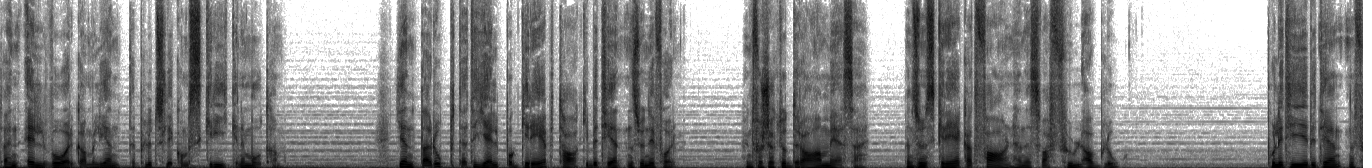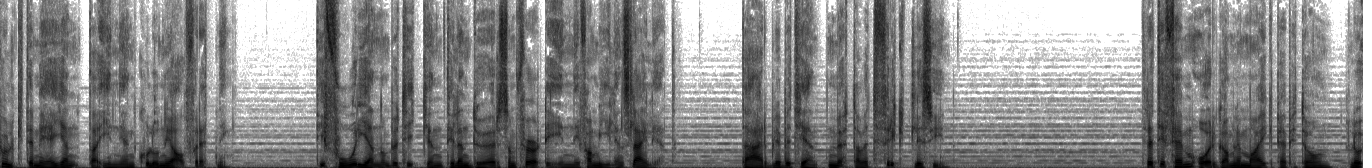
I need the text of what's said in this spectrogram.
da en elleve år gammel jente plutselig kom skrikende mot ham. Jenta ropte etter hjelp og grep tak i betjentens uniform. Hun forsøkte å dra ham med seg, mens hun skrek at faren hennes var full av blod. Politibetjenten fulgte med jenta inn i en kolonialforretning. De for gjennom butikken til en dør som førte inn i familiens leilighet. Der ble betjenten møtt av et fryktelig syn. 35 år gamle Mike Pepitone lå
